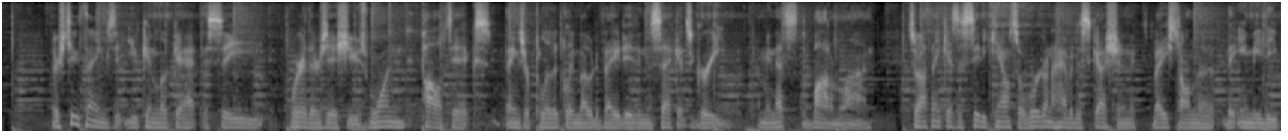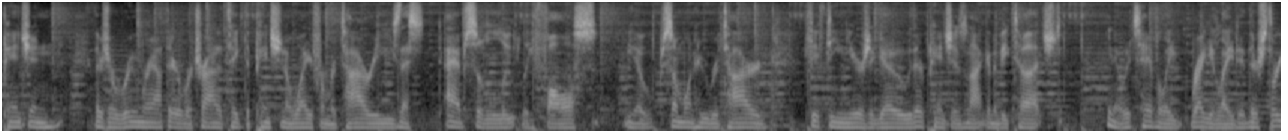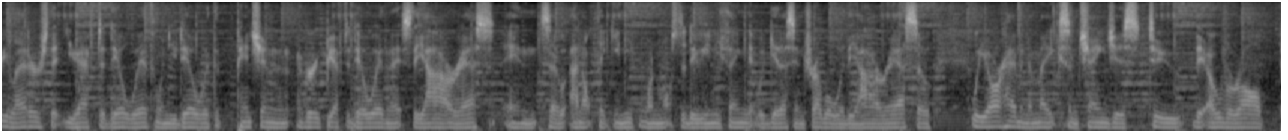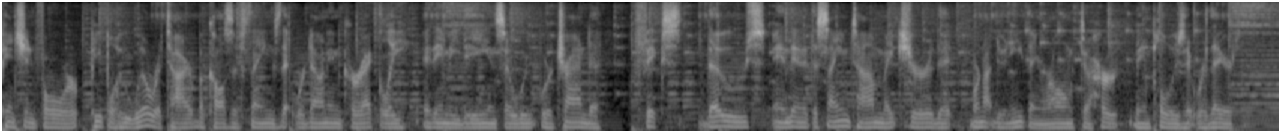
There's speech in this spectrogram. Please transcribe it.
there's two things that you can look at to see where there's issues. One, politics, things are politically motivated, and the second's greed. I mean, that's the bottom line. So I think as a city council, we're going to have a discussion based on the, the MED pension. There's a rumor out there we're trying to take the pension away from retirees. That's absolutely false. You know, someone who retired 15 years ago, their pension is not going to be touched you know, it's heavily regulated. There's three letters that you have to deal with when you deal with the pension group you have to deal with, and it's the IRS. And so I don't think anyone wants to do anything that would get us in trouble with the IRS. So we are having to make some changes to the overall pension for people who will retire because of things that were done incorrectly at MED. And so we, we're trying to fix those and then at the same time make sure that we're not doing anything wrong to hurt the employees that were there.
